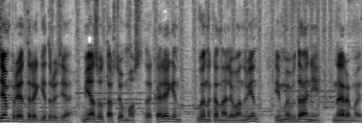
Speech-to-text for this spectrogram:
Всем привет, дорогие друзья! Меня зовут Артем Мостатай Корягин, вы на канале OneWin, и мы в Дании, на Эремере.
